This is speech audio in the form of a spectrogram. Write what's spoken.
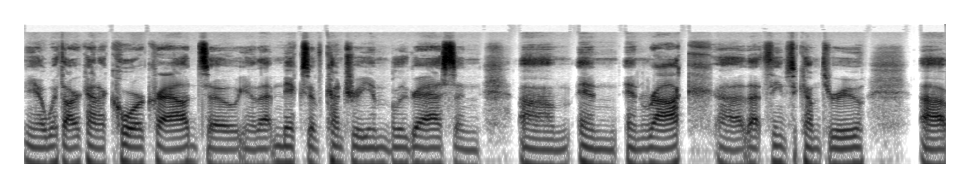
you know, with our kind of core crowd. So you know that mix of country and bluegrass and um, and and rock uh, that seems to come through. Uh,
